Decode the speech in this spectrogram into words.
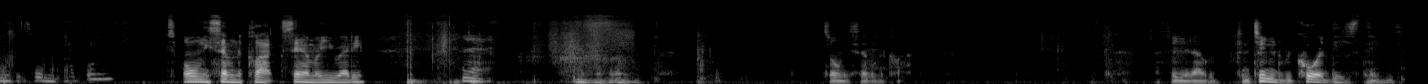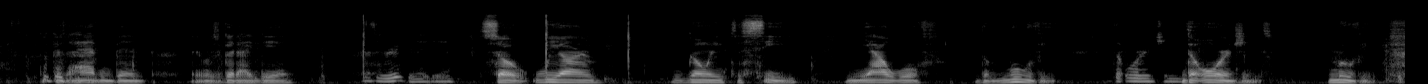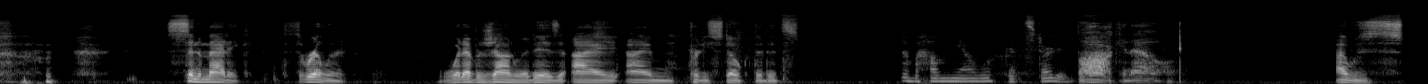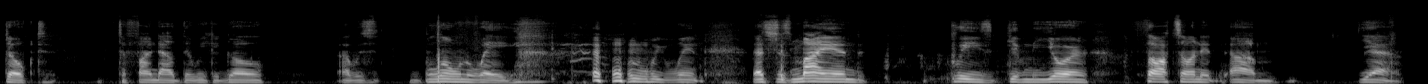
Oh, is it seven o'clock already? It's only seven o'clock. Sam, are you ready? Yeah. It's only seven o'clock. I figured I would continue to record these things because I hadn't been. It was a good idea. That's a very good idea. So we are going to see Meow Wolf the movie, The origin. the origins movie. Cinematic thriller. Whatever genre it is, I I'm pretty stoked that it's of how Meow Wolf got started. fucking hell. I was stoked to find out that we could go. I was blown away when we went. That's just my end. Please give me your thoughts on it. Um, yeah,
